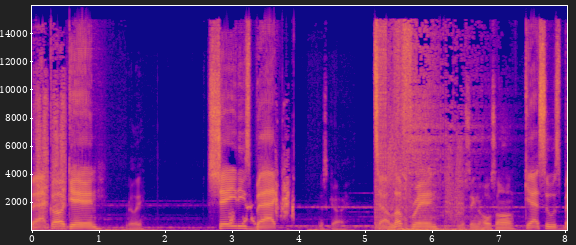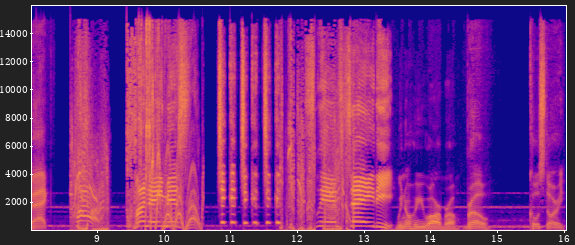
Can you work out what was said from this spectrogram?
Back again. Really? Shady's back. This guy. Tell a friend. You gonna sing the whole song? Guess who's back? Hi! My name is Chicka Chicka Chicka Slim Shady. We know who you are, bro. Bro, cool story.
